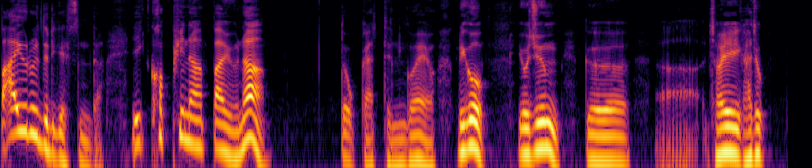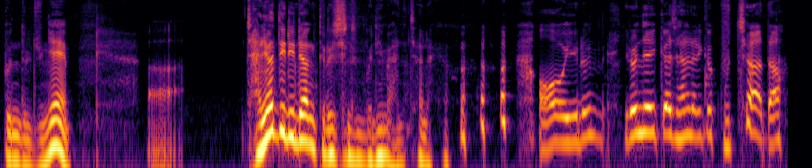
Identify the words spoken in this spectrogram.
빠유를 드리겠습니다. 이 커피나 빠유나 똑같은 거예요. 그리고 요즘 그 어, 저희 가족분들 중에 어, 자녀들이랑 들으시는 분이 많잖아요. 어, 이런 이런 얘기까지 하려니까 구차하다.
